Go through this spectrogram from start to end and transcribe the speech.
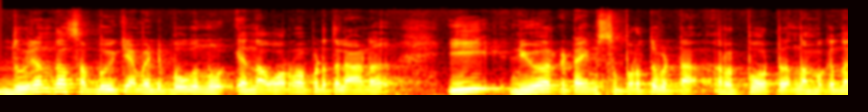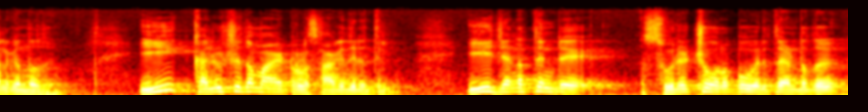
ദുരന്തം സംഭവിക്കാൻ വേണ്ടി പോകുന്നു എന്ന ഓർമ്മപ്പെടുത്തലാണ് ഈ ന്യൂയോർക്ക് ടൈംസ് പുറത്തുവിട്ട റിപ്പോർട്ട് നമുക്ക് നൽകുന്നത്. ഈ കലുഷിതമായിട്ടുള്ള സാഹചര്യത്തിൽ ഈ ജനത്തിന്റെ സുരക്ഷ ഉറപ്പുവരുത്തേണ്ടത്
